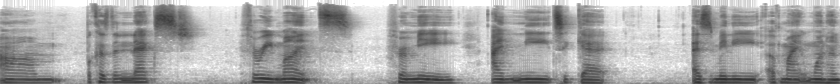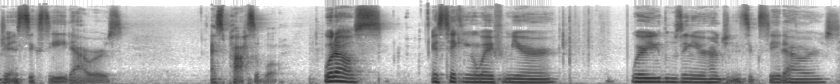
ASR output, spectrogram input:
um, because the next three months for me, I need to get as many of my 168 hours as possible. What else is taking away from your? Where are you losing your 168 hours?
